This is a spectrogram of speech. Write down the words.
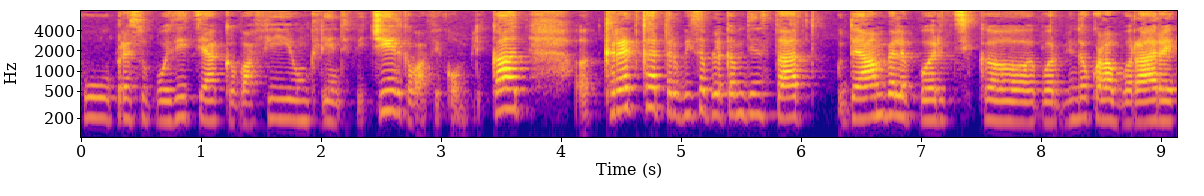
cu presupoziția că va fi un client dificil, că va fi complicat. Uh, cred că ar trebui să plecăm din start de ambele părți că vorbim de o colaborare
